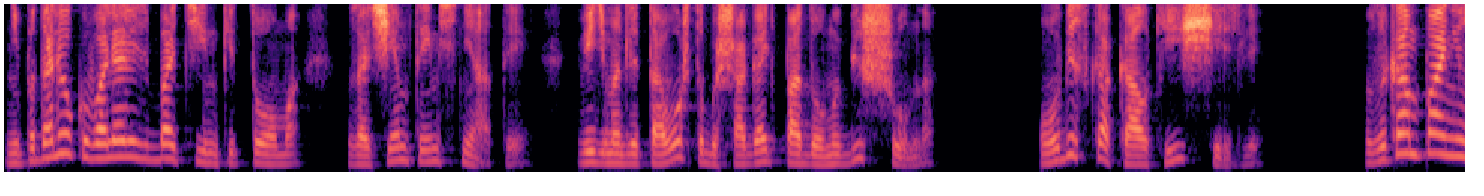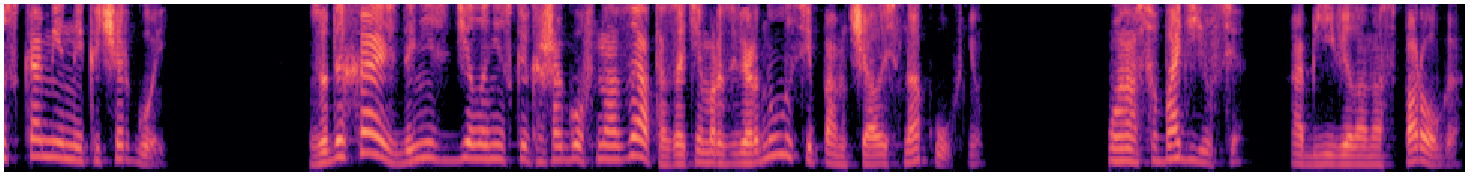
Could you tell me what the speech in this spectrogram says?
Неподалеку валялись ботинки Тома, зачем-то им снятые. Видимо, для того, чтобы шагать по дому бесшумно. Обе скакалки исчезли. За компанию с каминной кочергой. Задыхаясь, Денис сделала несколько шагов назад, а затем развернулась и помчалась на кухню. «Он освободился!» — объявила она с порога.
